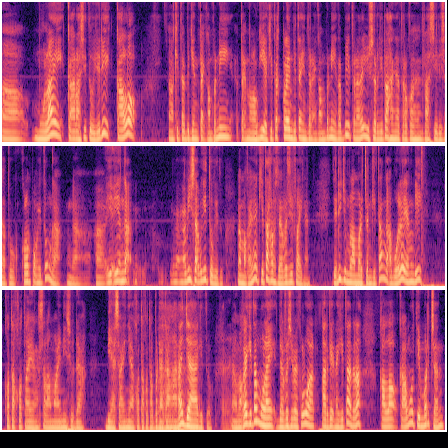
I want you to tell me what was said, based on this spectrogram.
uh, mulai ke arah situ. Jadi kalau uh, kita bikin tech company, teknologi ya kita klaim kita internet company, tapi ternyata user kita hanya terkonsentrasi di satu kelompok itu nggak nggak uh, ya, ya nggak nggak nggak bisa begitu gitu. Nah makanya kita harus diversify kan. Jadi jumlah merchant kita nggak boleh yang di kota-kota yang selama ini sudah biasanya kota-kota perdagangan aja gitu. Keren. Nah makanya kita mulai diversify keluar. Targetnya kita adalah kalau kamu tim merchant,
